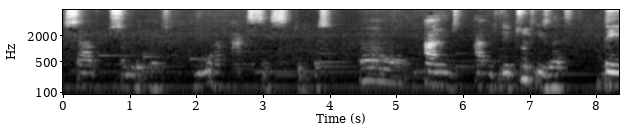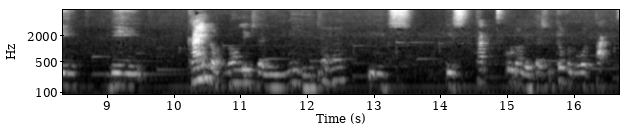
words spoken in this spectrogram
serve somebody else, you won't have access to the person. Mm. And and the truth is that the the kind of knowledge that you need Mhm. is is tact. Hold on, there's we come from the word tact,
